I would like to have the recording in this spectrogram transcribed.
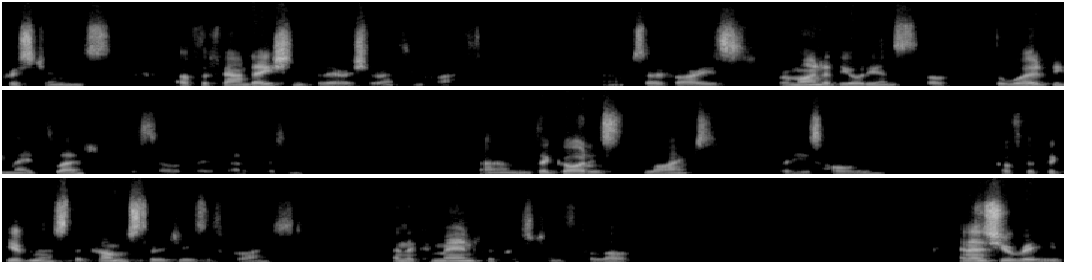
Christians of the foundation for their assurance in Christ. Um, so far, he's reminded the audience of the Word being made flesh, we just celebrated that at Christmas, um, that God is light, that He's holy, of the forgiveness that comes through Jesus Christ, and the command for Christians to love. And as you read,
